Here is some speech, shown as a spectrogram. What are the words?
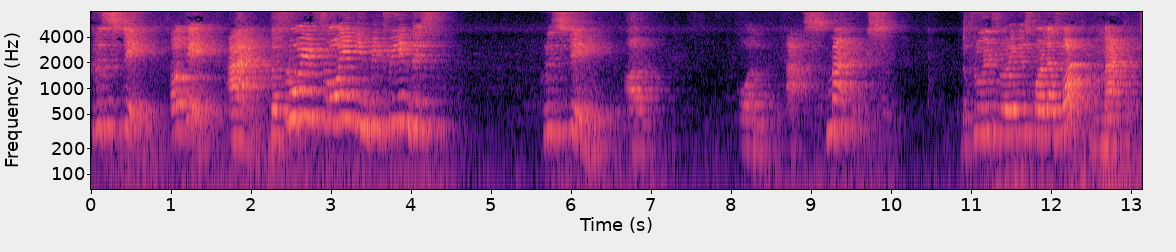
Cristae. Okay. And the fluid flowing in between this cristae are called as matrix. The fluid flowing is called as what? Matrix.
